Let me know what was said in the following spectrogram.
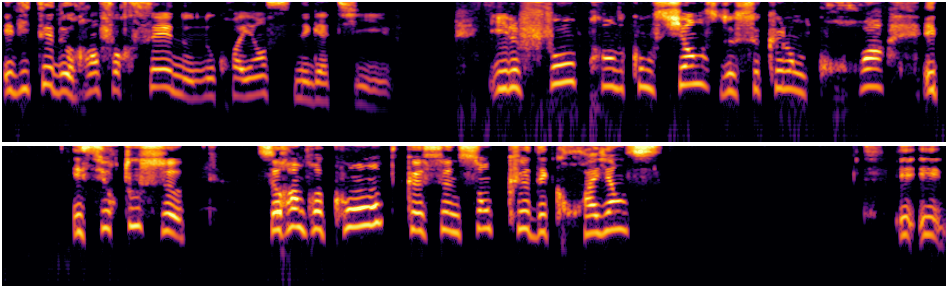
éviter de renforcer nos, croyances négatives. Il faut prendre conscience de ce que l'on croit et, et surtout se, se rendre compte que ce ne sont que des croyances et,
